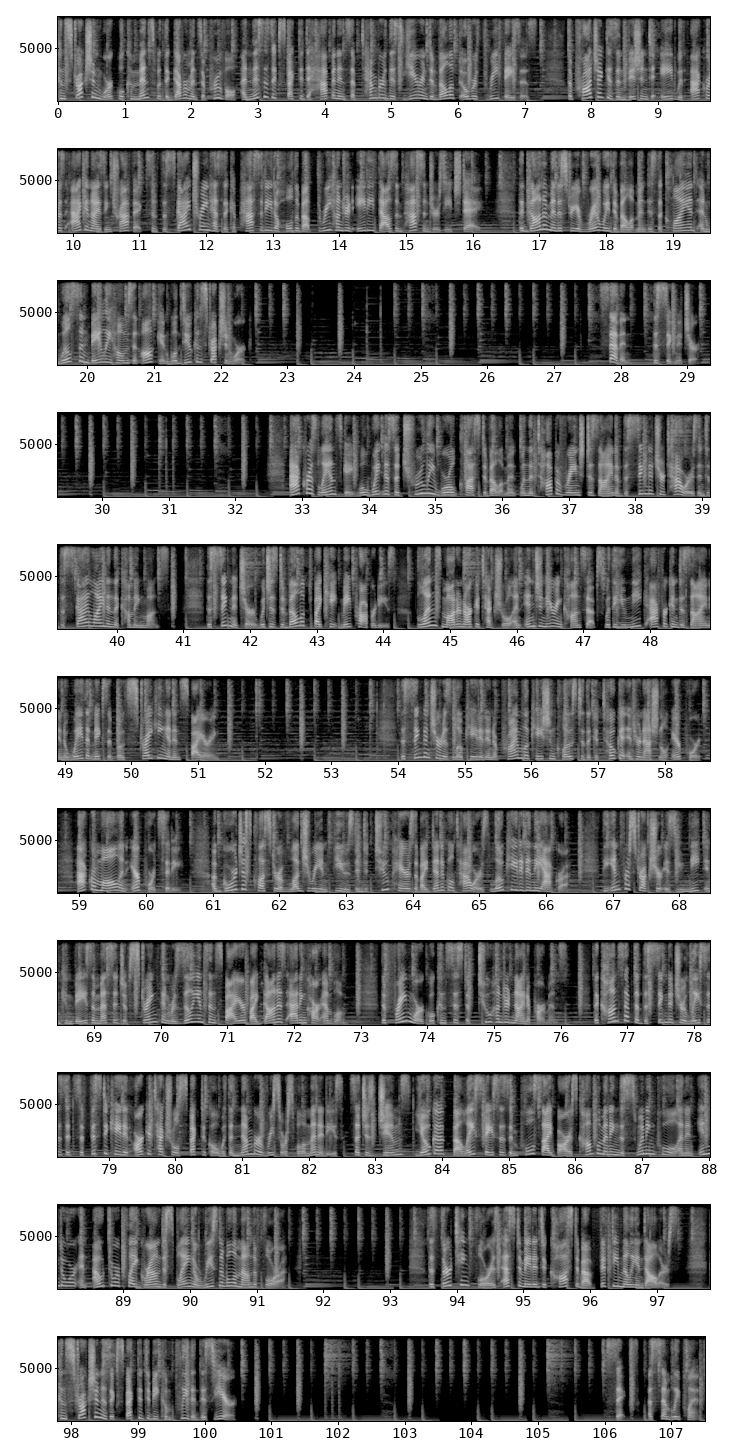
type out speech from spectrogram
Construction work will commence with the government's approval, and this is expected to happen in September this year and developed over three phases. The project is envisioned to aid with Accra's agonizing traffic since the SkyTrain has the capacity to hold about 380,000 passengers each day. The Ghana Ministry of Railway Development is the client and Wilson Bayly Holmes-Ovcon will do construction work. Seven, the signature. Accra's landscape will witness a truly world-class development when the top-of-range design of the Signature Towers into the skyline in the coming months. The Signature, which is developed by Cape May Properties, blends modern architectural and engineering concepts with a unique African design in a way that makes it both striking and inspiring. The Signature is located in a prime location close to the Kotoka International Airport, Accra Mall and Airport City, a gorgeous cluster of luxury infused into two pairs of identical towers located in the Accra. The infrastructure is unique and conveys a message of strength and resilience inspired by Ghana's Adinkra emblem. The framework will consist of 209 apartments. The concept of the signature laces its sophisticated architectural spectacle with a number of resourceful amenities, such as gyms, yoga, ballet spaces, and poolside bars complementing the swimming pool and an indoor and outdoor playground displaying a reasonable amount of flora. The 13th floor is estimated to cost about $50 million. Construction is expected to be completed this year. 6. Assembly Plant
